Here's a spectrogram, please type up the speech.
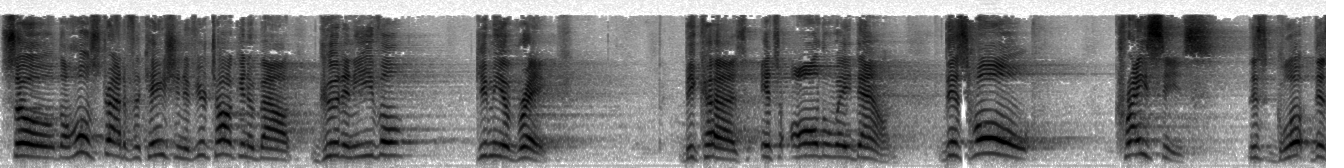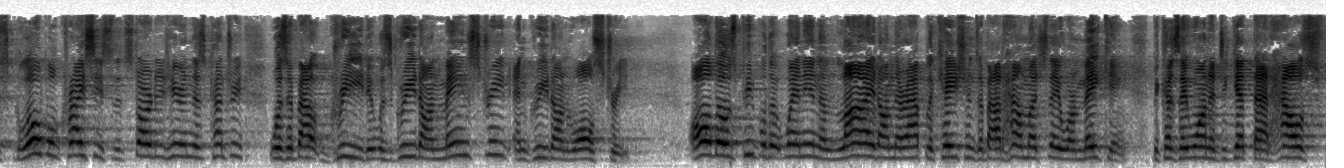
So, the whole stratification, if you're talking about good and evil, give me a break. Because it's all the way down. This whole crisis, this, glo- this global crisis that started here in this country, was about greed. It was greed on Main Street and greed on Wall Street. All those people that went in and lied on their applications about how much they were making because they wanted to get that house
